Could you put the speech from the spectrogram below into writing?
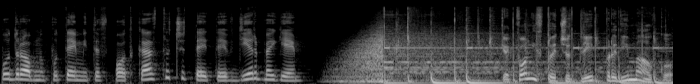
Подробно по темите в подкаста четете в Дир.бг. Какво ни впечатли преди малко?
